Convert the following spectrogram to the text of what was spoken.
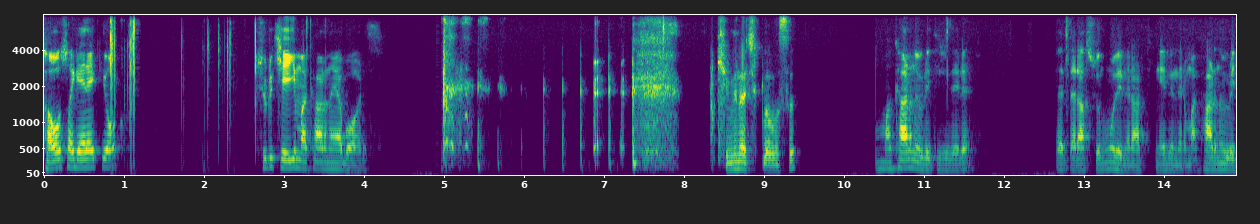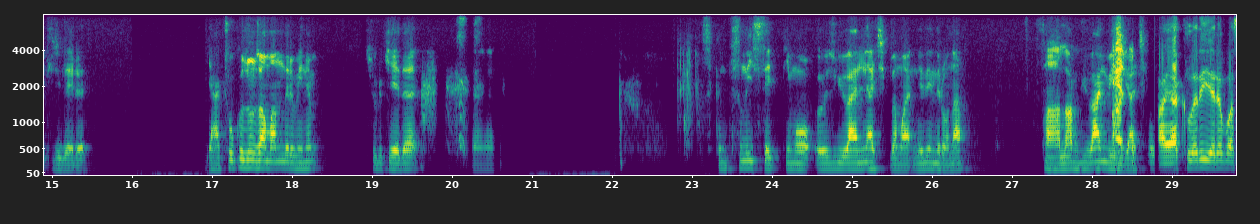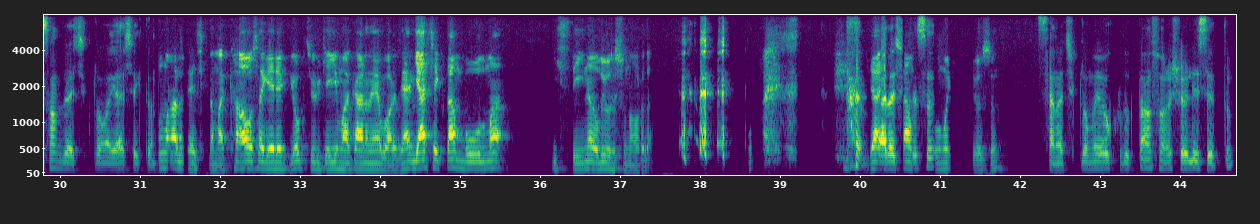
Kaosa gerek yok. Türkiye'yi makarnaya boğarız. Kimin açıklaması? Makarna üreticileri federasyonu mu denir artık ne denir makarna üreticileri yani çok uzun zamandır benim Türkiye'de e, sıkıntısını hissettiğim o özgüvenli açıklama ne denir ona sağlam güven verici açıklama Ayakları yere basan bir açıklama gerçekten. olmaz bir açıklama kaosa gerek yok Türkiye'yi makarnaya boğarız yani gerçekten boğulma isteğini alıyorsun orada ben gerçekten açıkçası istiyorsun sen açıklamayı okuduktan sonra şöyle hissettim.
